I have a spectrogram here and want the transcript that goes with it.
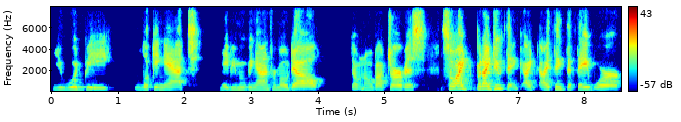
you would be looking at maybe moving on from Odell. Don't know about Jarvis. So I, but I do think, I, I think that they were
